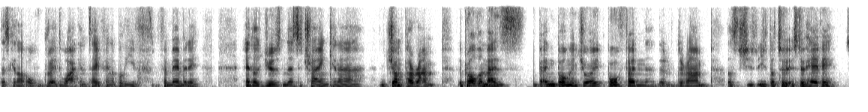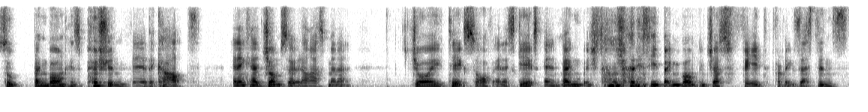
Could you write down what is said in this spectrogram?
this kind of old red wagon type thing, I believe, for memory, and they're using this to try and kind of jump a ramp. The problem is Bing Bong and Joy both in the, the ramp. They're too, it's too heavy. So Bing Bong is pushing the, the cart and then kind of jumps out at the last minute. Joy takes off and escapes, and Bing and she turns around to see Bing Bong just fade from existence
